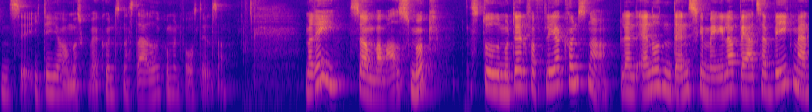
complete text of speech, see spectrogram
hendes øh, idéer om at skulle være kunstner startede, kunne man forestille sig. Marie, som var meget smuk, stod model for flere kunstnere, blandt andet den danske maler Bertha Wegmann,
